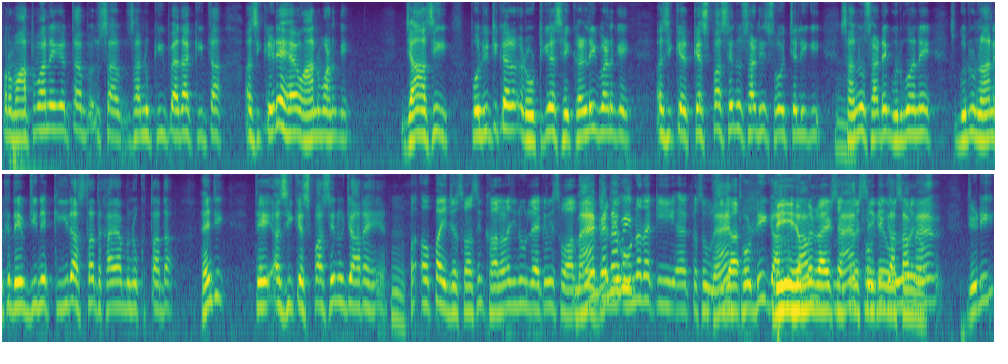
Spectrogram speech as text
ਪ੍ਰਮਾਤਮਾ ਨੇ ਤਾਂ ਸਾਨੂੰ ਕੀ ਪੈਦਾ ਕੀਤਾ? ਅਸੀਂ ਕਿਹੜੇ ਹੈਵਾਨ ਬਣ ਗਏ? ਜਾਂ ਅਸੀਂ ਪੋਲੀਟੀਕਲ ਰੋਟੀਆਂ ਸੇਕਣ ਲਈ ਬਣ ਗਏ? ਅਸੀਂ ਕਿਸ ਪਾਸੇ ਨੂੰ ਸਾਡੀ ਸੋਚ ਚਲੀ ਗਈ? ਸਾਨੂੰ ਸਾਡੇ ਗੁਰੂਆਂ ਨੇ ਗੁਰੂ ਨਾਨਕ ਦੇਵ ਜੀ ਨੇ ਕੀ ਰਸਤਾ ਦਿਖਾਇਆ ਮਨੁੱਖਤਾ ਦਾ? ਹੈ ਜੀ? ਤੇ ਅਸੀਂ ਕਿਸ ਪਾਸੇ ਨੂੰ ਜਾ ਰਹੇ ਹਾਂ? ਉਹ ਭਾਈ ਜਸਵੰਤ ਸਿੰਘ ਖਾਲੜਾ ਜੀ ਨੂੰ ਲੈ ਕੇ ਵੀ ਸਵਾਲ ਮੈਂ ਕਹਿੰਦਾ ਵੀ ਵੀ ਉਹਨਾਂ ਦਾ ਕੀ ਕਸੂਰ ਮੈਂ ਸੀਗਾ? ਤੁਹਾਡੀ ਵੀ ਗੱਲ ਹਿਊਮਨ ਦਾ- ਰਾਈਟਸ ਮੈਂ ਐਕਟਿਵਿਸਟ ਤੁਹਾਡੀ ਸੀਗੇ ਗੱਲ ਉਸ ਆ, ਵੇਲੇ ਮੈਂ ਜਿਹੜੀ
